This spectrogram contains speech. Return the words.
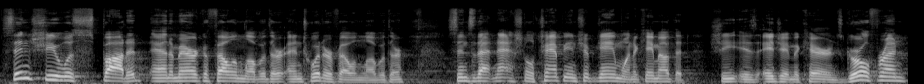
Since she was spotted and America fell in love with her and Twitter fell in love with her, since that national championship game when it came out that she is AJ McCarron's girlfriend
